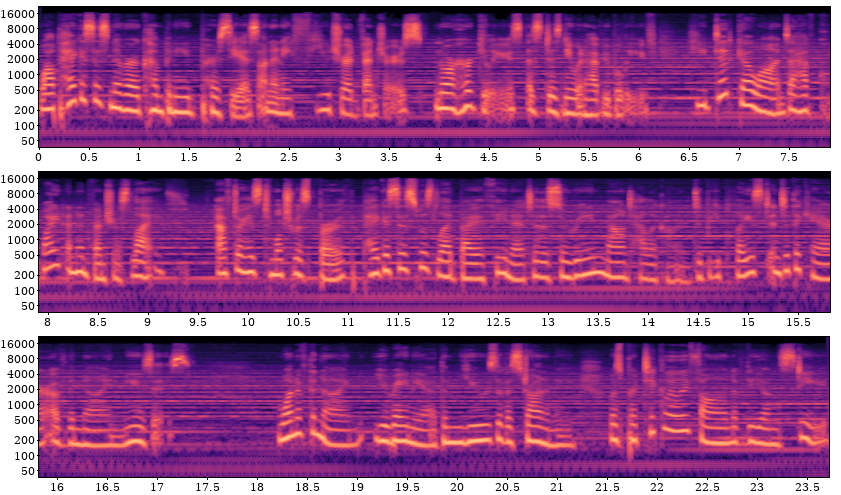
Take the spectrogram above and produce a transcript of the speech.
While Pegasus never accompanied Perseus on any future adventures, nor Hercules, as Disney would have you believe, he did go on to have quite an adventurous life. After his tumultuous birth, Pegasus was led by Athena to the serene Mount Helicon to be placed into the care of the nine muses. One of the nine, Urania, the muse of astronomy, was particularly fond of the young steed.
